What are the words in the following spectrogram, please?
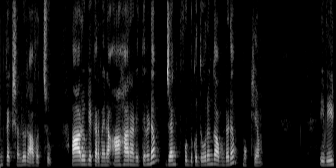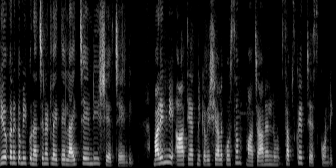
ఇన్ఫెక్షన్లు రావచ్చు. ఆరోగ్యకరమైన ఆహారాన్ని తినడం జంక్ ఫుడ్కు దూరంగా ఉండడం ముఖ్యం. ఈ వీడియో కనుక మీకు నచ్చినట్లయితే లైక్ చేయండి షేర్ చేయండి. మరిన్ని ఆధ్యాత్మిక విషయాల కోసం మా ఛానల్ను సబ్స్క్రైబ్ చేసుకోండి.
